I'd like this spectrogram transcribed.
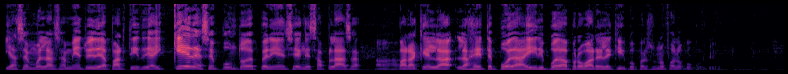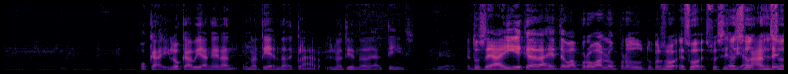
y hacemos el lanzamiento y de a partir de ahí queda ese punto de experiencia en esa plaza Ajá. para que la, la gente pueda ir y pueda probar el equipo. Pero eso no fue lo que ocurrió. Porque ahí lo que habían era una tienda de Claro y una tienda de Altiz. Bien. Entonces ahí es que la gente va a probar los productos. Pero eso, eso, eso existía Eso- antes. eso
